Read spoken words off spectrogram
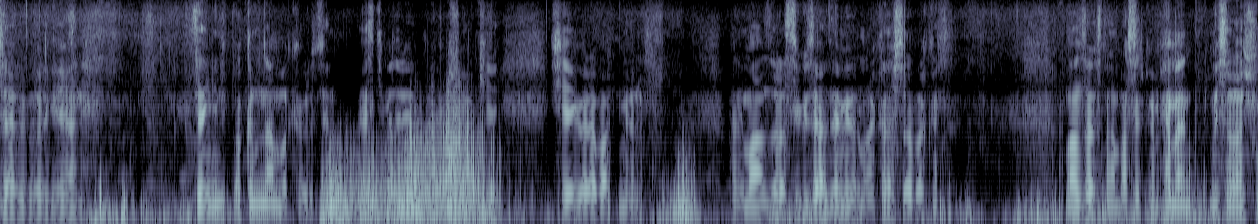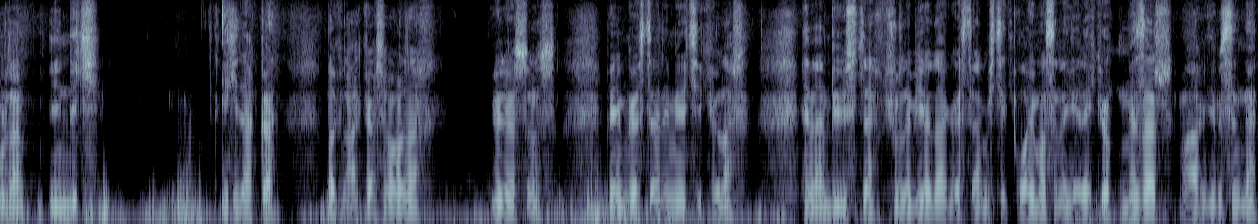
Güzel bir bölge yani. Zenginlik bakımından bakıyoruz ya. Eski medeniyetlere şu anki şeye göre bakmıyorum. Hani manzarası güzel demiyorum arkadaşlar bakın. Manzarasından bahsetmiyorum. Hemen mesela şuradan indik. 2 dakika. Bakın arkadaşlar orada görüyorsunuz. Benim gösterdiğim yeri çekiyorlar. Hemen bir üstte şurada bir yer daha göstermiştik. Oymasına gerek yok. Mezar var gibisinden.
